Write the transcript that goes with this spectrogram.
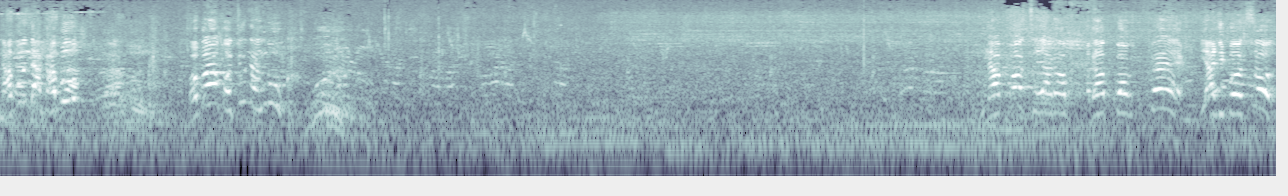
Kabunda Kabou oboya kotuna ngu na poste ya rapporteur ya liboso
